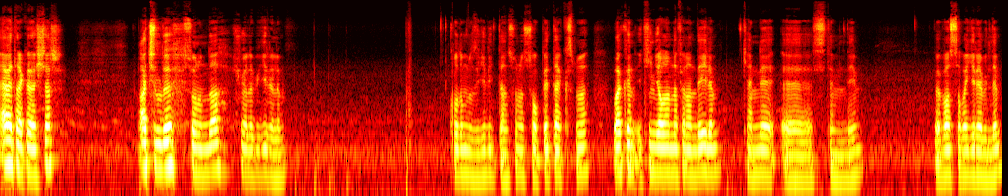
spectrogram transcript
Evet arkadaşlar. Açıldı sonunda. Şöyle bir girelim. Kodumuzu girdikten sonra sohbetler kısmı. Bakın ikinci alanda falan değilim. Kendi e, sistemindeyim. Ve WhatsApp'a girebildim.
